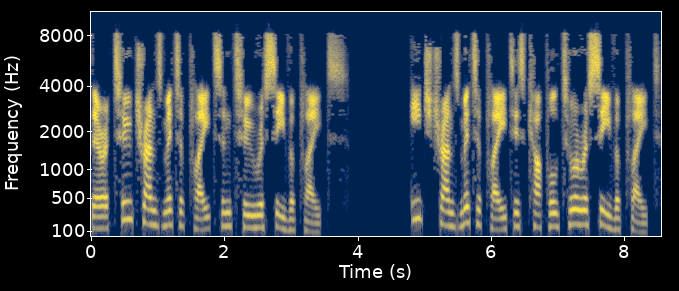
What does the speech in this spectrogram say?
there are two transmitter plates and two receiver plates. Each transmitter plate is coupled to a receiver plate.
